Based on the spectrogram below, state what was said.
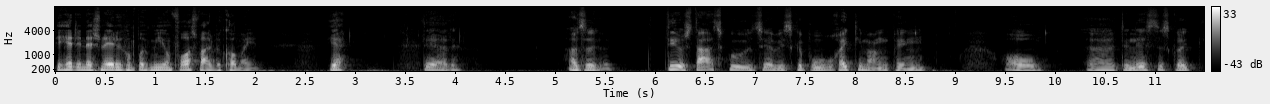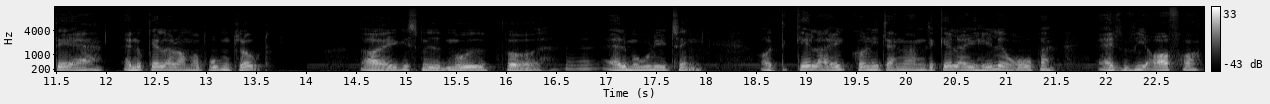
Det her det nationale kompromis om forsvaret vil komme ind? Ja, det er det. Altså, det er jo startskuddet til, at vi skal bruge rigtig mange penge. Og øh, det næste skridt, det er, at nu gælder det om at bruge dem klogt, og ikke smide dem ud på øh, alle mulige ting. Og det gælder ikke kun i Danmark, men det gælder i hele Europa, at vi offrer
